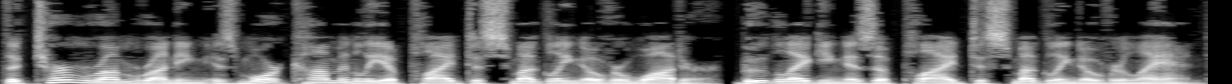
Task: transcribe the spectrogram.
The term rum running is more commonly applied to smuggling over water, bootlegging is applied to smuggling over land.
